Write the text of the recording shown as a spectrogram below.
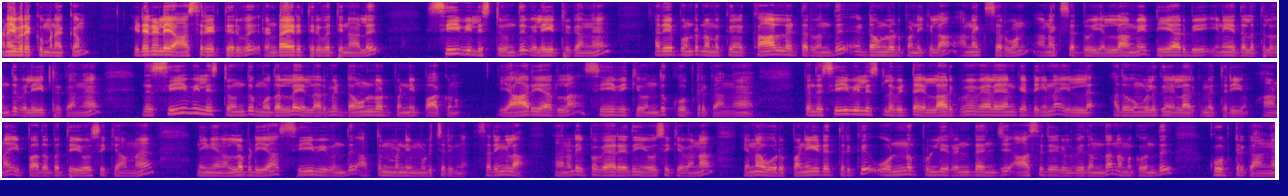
அனைவருக்கும் வணக்கம். இடைநிலை ஆசிரியர் தேர்வு ரெண்டாயிரத்தி இருபத்தி நாலு சிவி லிஸ்ட் வந்து வெளியிட்டிருக்காங்க. அதே போன்று நமக்கு கால் லெட்டர் வந்து டவுன்லோட் பண்ணிக்கலாம். அனெக்சர் ஒன் அனெக்சர் டூ எல்லாமே டிஆர்பி இணையதளத்தில் வந்து வெளியிட்டிருக்காங்க. இந்த சிவி லிஸ்ட்டை வந்து முதல்ல எல்லாருமே டவுன்லோட் பண்ணி பார்க்கணும். யார் யாரெல்லாம் சிவிக்கு வந்து கூப்பிட்ருக்காங்க இப்போ இந்த சிவி லிஸ்ட்டில் விட்ட எல்லாருக்குமே வேலையான்னு கேட்டிங்கன்னா இல்லை. அது உங்களுக்கும் எல்லாருக்குமே தெரியும். ஆனால் இப்போ அதை பற்றி யோசிக்காமல் நீங்கள் நல்லபடியாக சிவி வந்து அட்டன் பண்ணி முடிச்சிருங்க. சரிங்களா? அதனால் இப்போ வேறு எதுவும் யோசிக்க வேணாம். ஏன்னா ஒரு பணியிடத்திற்கு ஒன்று புள்ளி ரெண்டு அஞ்சு ஆசிரியர்கள் வீதம் தான் நமக்கு வந்து கூப்பிட்ருக்காங்க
